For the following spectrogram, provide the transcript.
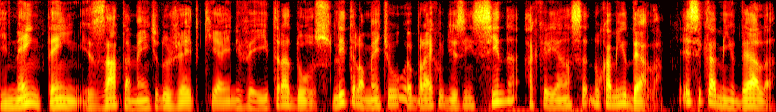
e nem tem exatamente do jeito que a NVI traduz. Literalmente, o hebraico diz: ensina a criança no caminho dela. Esse caminho dela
